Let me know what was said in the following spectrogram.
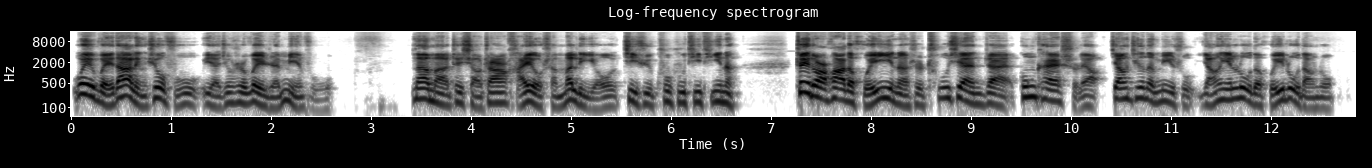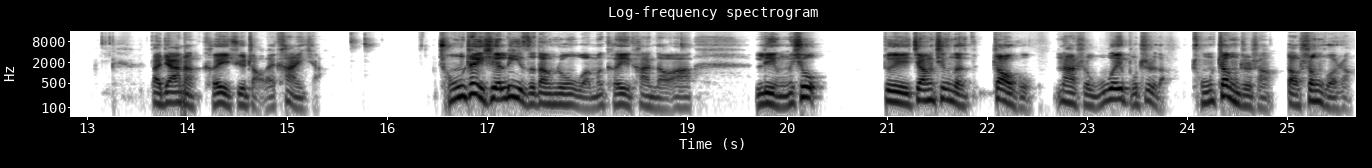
为伟大领袖服务，也就是为人民服务。”那么这小张还有什么理由继续哭哭啼啼呢？这段话的回忆呢，是出现在公开史料江青的秘书杨银禄的回忆录当中，大家呢可以去找来看一下。从这些例子当中，我们可以看到啊，领袖对江青的照顾那是无微不至的，从政治上到生活上。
